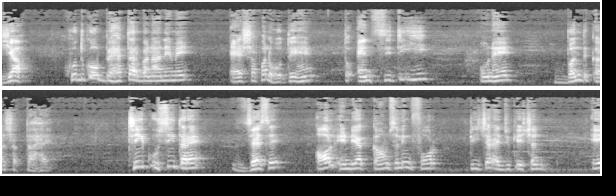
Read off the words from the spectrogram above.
या खुद को बेहतर बनाने में असफल होते हैं तो एनसीटीई उन्हें बंद कर सकता है। ठीक उसी तरह जैसे all India counselling for teacher education ए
